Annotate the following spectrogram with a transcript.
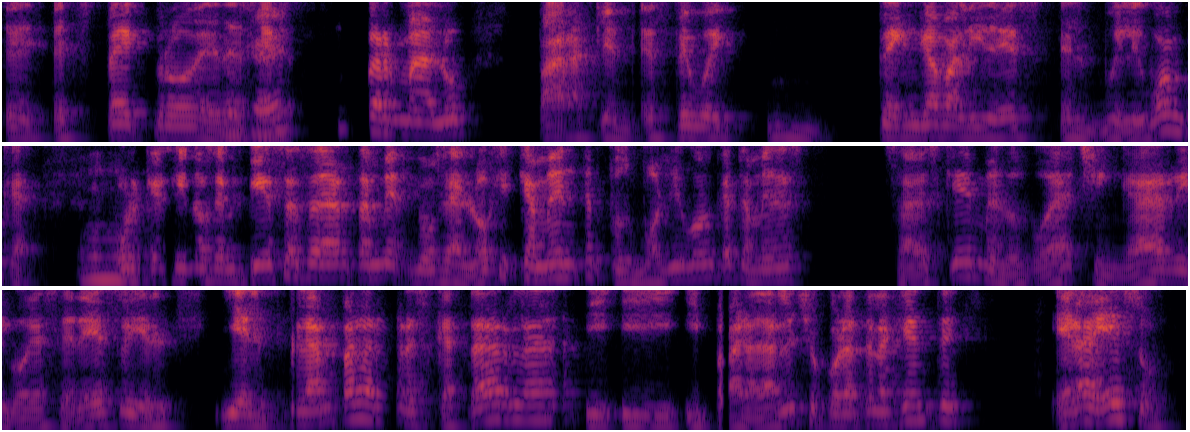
eh, espectro de, de ser súper malo para que este güey tenga validez el Willy Wonka. Porque si nos empiezas a dar también, o sea, lógicamente, pues Willy Wonka también es, ¿sabes qué? Me los voy a chingar y voy a hacer eso. Y el, y el plan para rescatarla y, y, y para darle chocolate a la gente era eso.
